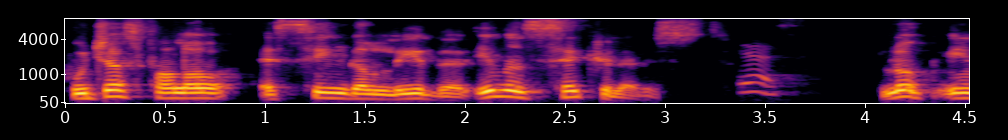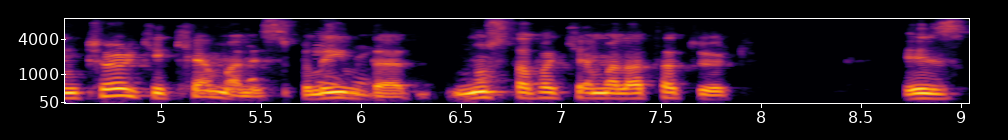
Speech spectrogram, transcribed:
who just follow a single leader, even secularists. Yes. Look, in Turkey, Kemalists believe that Mustafa Kemal Atatürk is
